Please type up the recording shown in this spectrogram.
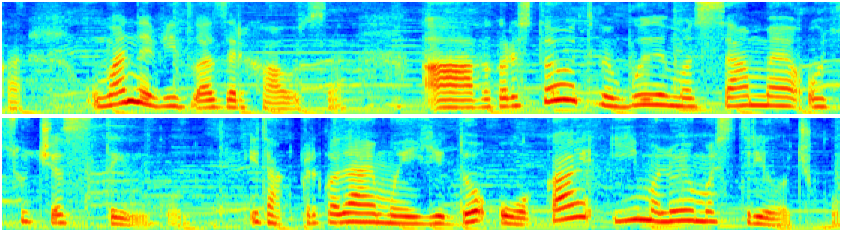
карточка. У мене від Лазерхауса. А використовувати ми будемо саме оцю частинку. І так, прикладаємо її до ока і малюємо стрілочку.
